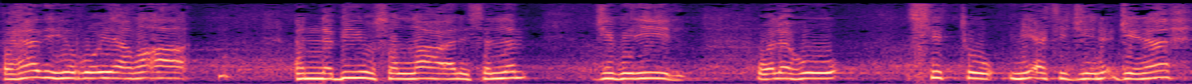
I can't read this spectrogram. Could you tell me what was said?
فهذه الرؤيا رأى النبي صلى الله عليه وسلم جبريل وله ستمائة جناح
